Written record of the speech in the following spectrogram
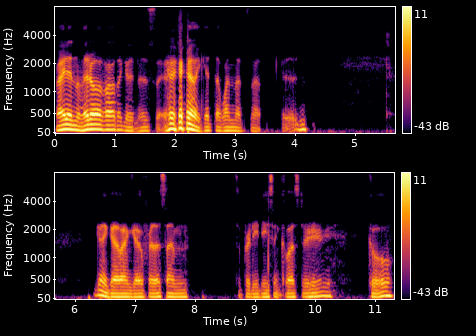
Right in the middle of all the goodness. I get the one that's not good. I'm gonna go and go for this. I'm it's a pretty decent cluster here. Cool.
